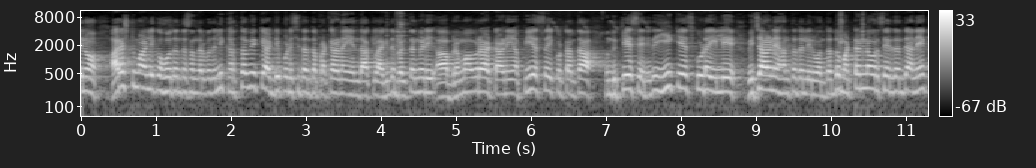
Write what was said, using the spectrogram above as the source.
ಏನು, ಅರೆಸ್ಟ್ ಮಾಡ್ಲಿಕ್ಕೆ ಹೋದಂಥ ಸಂದರ್ಭದಲ್ಲಿ ಕರ್ತವ್ಯಕ್ಕೆ ಅಡ್ಡಿಪಡಿಸಿದಂಥ ಪ್ರಕರಣ ಏನು ದಾಖಲಾಗಿದೆ? ಬೆಳ್ತಂಗಡಿ ಬ್ರಹ್ಮಾವರ ಠಾಣೆಯ ಪಿ ಎಸ್ ಐ ಕೊಟ್ಟಂತ ಒಂದು ಕೇಸ್ ಏನಿದೆ, ಈ ಕೇಸ್ ಕೂಡ ಇಲ್ಲಿ ವಿಚಾರಣೆ ಹಂತದಲ್ಲಿರುವಂತದ್ದು. ಮಟ್ಟಣ್ಣವರು ಸೇರಿದಂತೆ ಅನೇಕ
